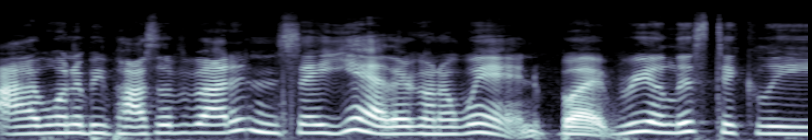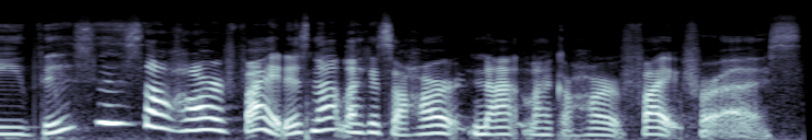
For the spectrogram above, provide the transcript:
I want to be positive about it and say, yeah, they're gonna win. But realistically, this is a hard fight. It's not like it's a hard, not like a hard fight for us.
